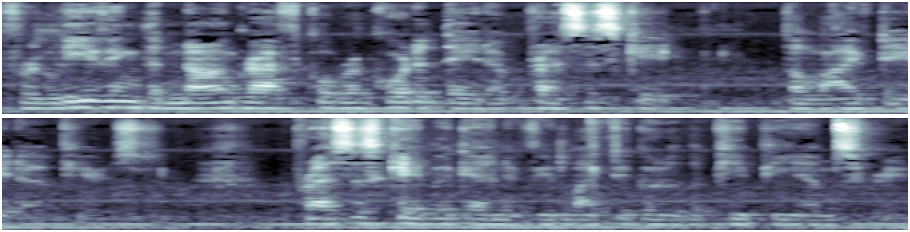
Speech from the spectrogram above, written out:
For leaving the non-graphical recorded data, press escape. The live data appears. Press escape again if you'd like to go to the PPM screen.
